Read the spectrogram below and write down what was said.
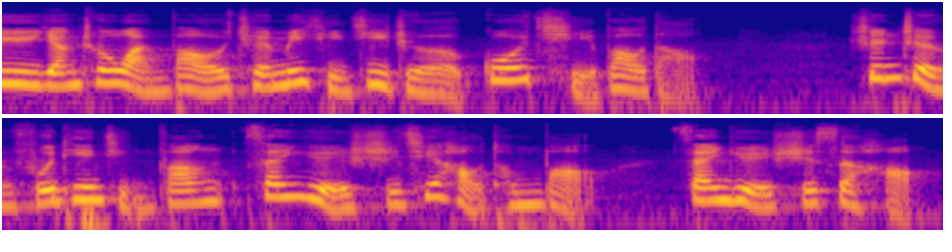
据羊城晚报全媒体记者郭启报道，深圳福田警方三月十七号通报，三月十四号，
